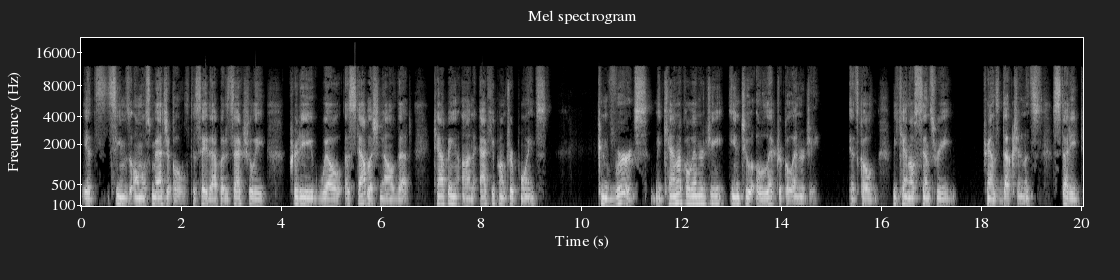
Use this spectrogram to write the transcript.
it seems almost magical to say that, but it's actually pretty well established now that tapping on acupuncture points converts mechanical energy into electrical energy. It's called mechanosensory transduction. It's studied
